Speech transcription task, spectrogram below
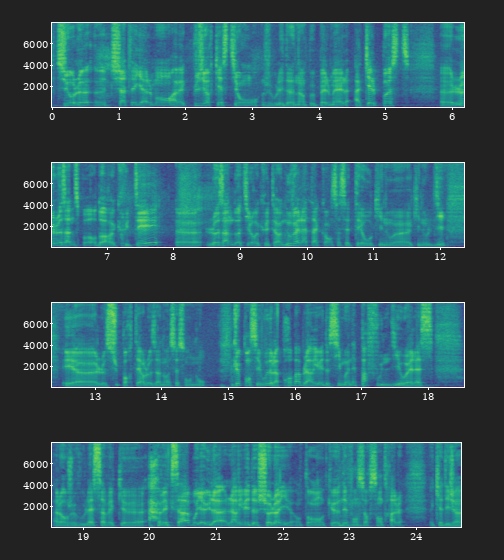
sur le euh, chat également avec plusieurs questions. Je vous les donne un peu pêle-mêle. À quel poste euh, le Lausanne Sport doit recruter euh, Lausanne doit-il recruter un nouvel attaquant? Ça, c'est Théo qui nous, qui nous le dit. Et le supporter lausannois, c'est son nom. que pensez-vous de la probable arrivée de Simone Pafundi au LS Alors, je vous laisse avec, avec ça. Bon, il y a eu l'arrivée de Choloy en tant que mhm. défenseur central qui a déjà,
